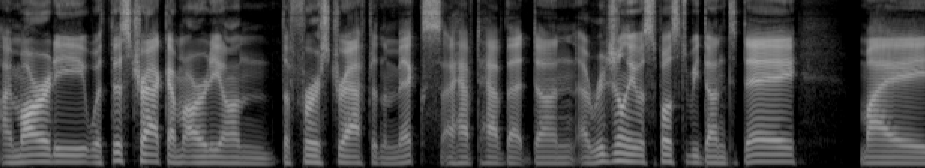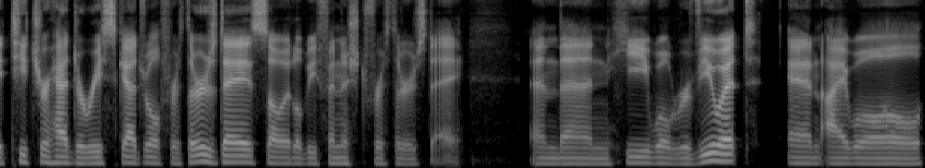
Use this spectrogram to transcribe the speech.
I'm already with this track. I'm already on the first draft of the mix. I have to have that done. Originally, it was supposed to be done today. My teacher had to reschedule for Thursday, so it'll be finished for Thursday, and then he will review it, and I will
